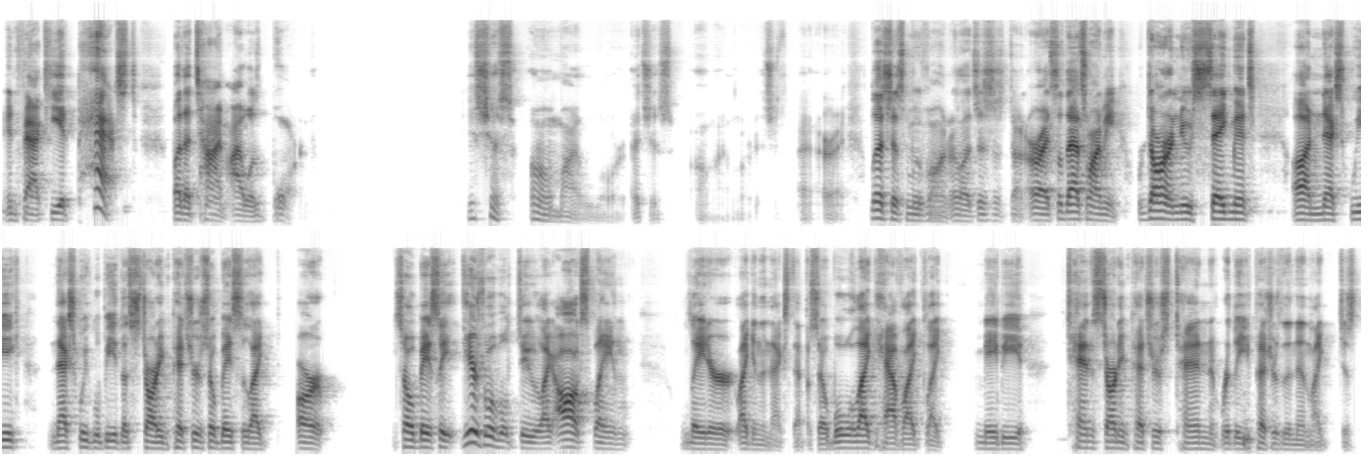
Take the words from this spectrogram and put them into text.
In fact, he had passed by the time I was born. It's just, oh my lord. It's just, oh my lord. It's just, all right. Let's just move on, or let's just, just done. All right. So that's what I mean. We're doing a new segment uh next week. Next week will be the starting pitcher. So basically, like, our, so basically, here's what we'll do. Like, I'll explain later, like in the next episode. But we'll like have like like maybe 10 starting pitchers, 10 relief pitchers, and then like just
